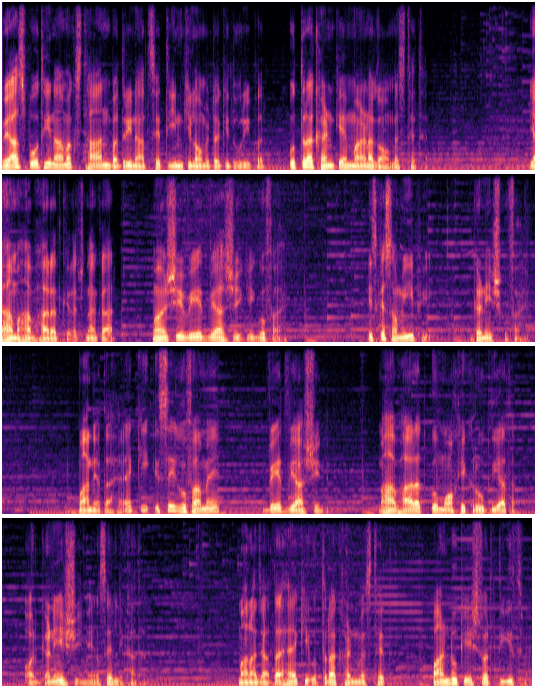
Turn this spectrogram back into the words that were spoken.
व्यासपोथी नामक स्थान बद्रीनाथ से तीन किलोमीटर की दूरी पर उत्तराखंड के माणा गाँव में स्थित है। यहाँ महाभारत के रचनाकार महर्षि वेद व्यास जी की गुफा है। इसके समीप ही गणेश गुफा है। मान्यता है कि इसी गुफा में वेद व्यास जी ने महाभारत को मौखिक रूप दिया था और गणेश जी ने उसे लिखा था। माना जाता है कि उत्तराखंड में स्थित पांडुकेश्वर तीर्थ में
